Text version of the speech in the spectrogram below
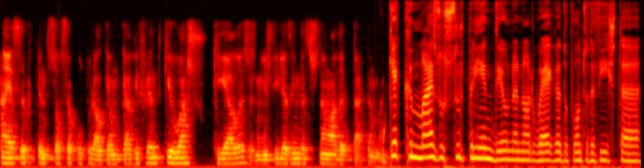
há essa vertente sociocultural que é um bocado diferente que eu acho que elas, as minhas filhas, ainda se estão a adaptar também. O que é que mais o surpreendeu na Noruega do ponto de vista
